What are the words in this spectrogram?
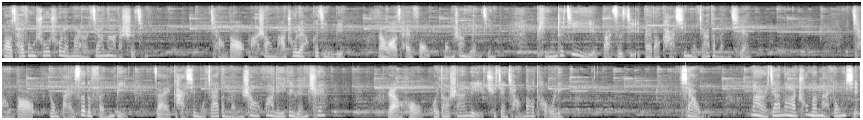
老裁缝说出了迈尔加纳的事情，强盗马上拿出两个金币，让老裁缝蒙上眼睛。凭着记忆，把自己带到卡西姆家的门前。强盗用白色的粉笔在卡西姆家的门上画了一个圆圈，然后回到山里去见强盗头领。下午，纳尔加纳出门买东西，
